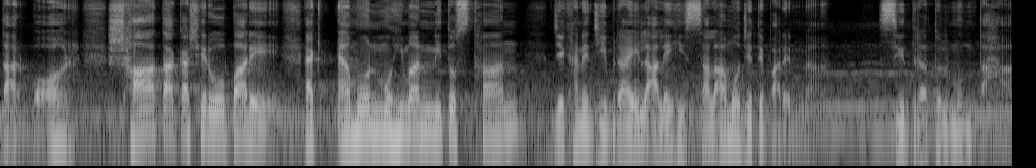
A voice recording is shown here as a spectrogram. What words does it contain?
তারপর সাত আকাশের ওপারে এক এমন মহিমান্বিত স্থান যেখানে জিব্রাইল সালামও যেতে পারেন না, সিদরাতুল মুনতাহা।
